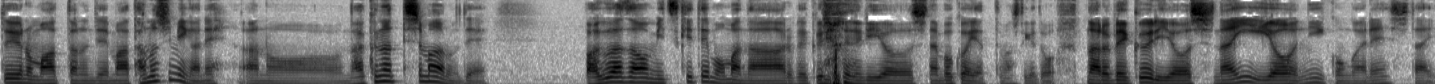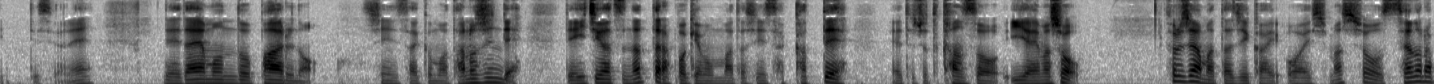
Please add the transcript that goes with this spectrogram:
というのもあったので、まあ、楽しみがね、あのー、なくなってしまうのでバグ技を見つけても、まあ、なるべく利用しない。僕はやってましたけどなるべく利用しないように今後はねしたいですよね。でダイヤモンドパールの新作も楽しんでで1月になったらポケモンまた新作買って、えっ、ー、とちょっと感想言い合いましょう。それじゃあまた次回お会いしましょう。さよなら。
